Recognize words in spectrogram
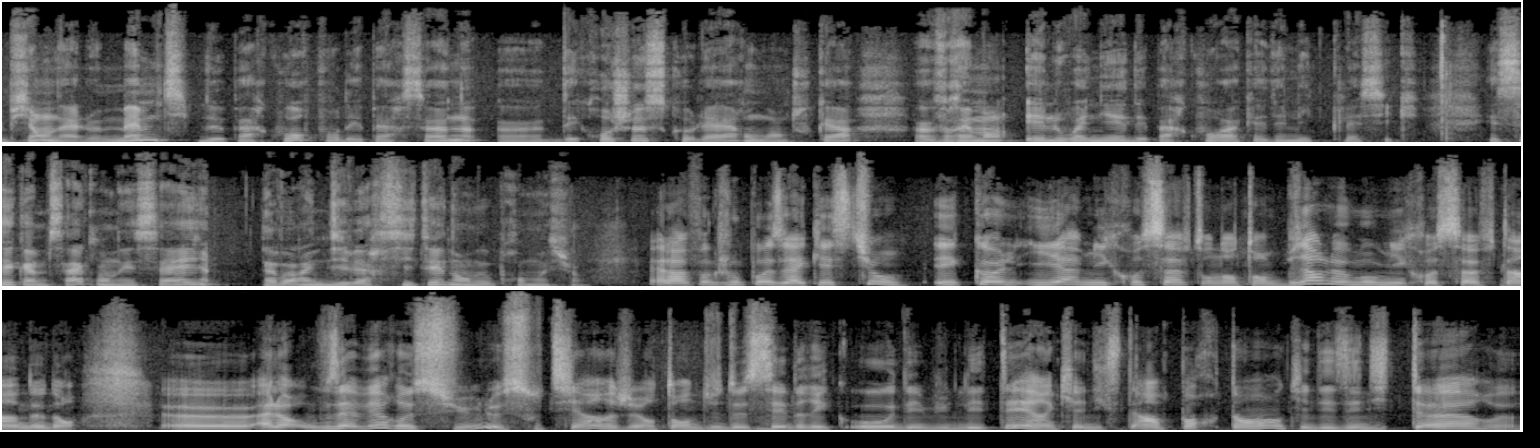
Et puis on a le même type de parcours pour des personnes euh, décrocheuses scolaires ou en tout cas euh, vraiment éloignées des parcours académiques classiques. Et c'est comme ça qu'on essaye d'avoir une diversité dans nos promotions. Alors il faut que je vous pose la question. École IA Microsoft, on entend bien le mot Microsoft hein, dedans. Euh, alors vous avez reçu le soutien, j'ai entendu de Cédric O au début de l'été, hein, qui a dit que c'était important qu'il y ait des éditeurs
